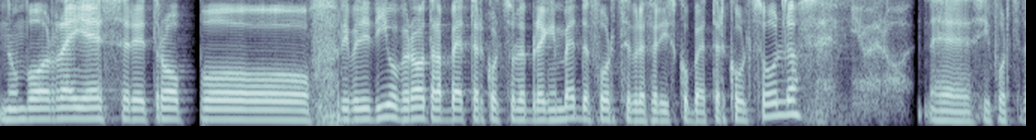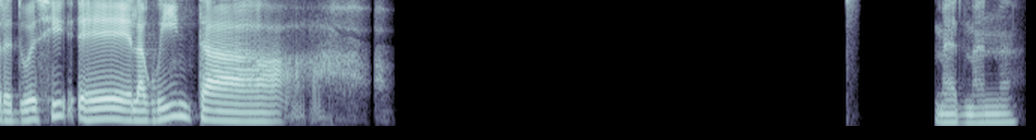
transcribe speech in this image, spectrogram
Non vorrei essere troppo ripetitivo, però tra Better Call Saul e Breaking Bad forse preferisco Better Call Saul. Sei il mio eroe. Eh, sì, forse 3-2 sì. E la quinta... Mad Men.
